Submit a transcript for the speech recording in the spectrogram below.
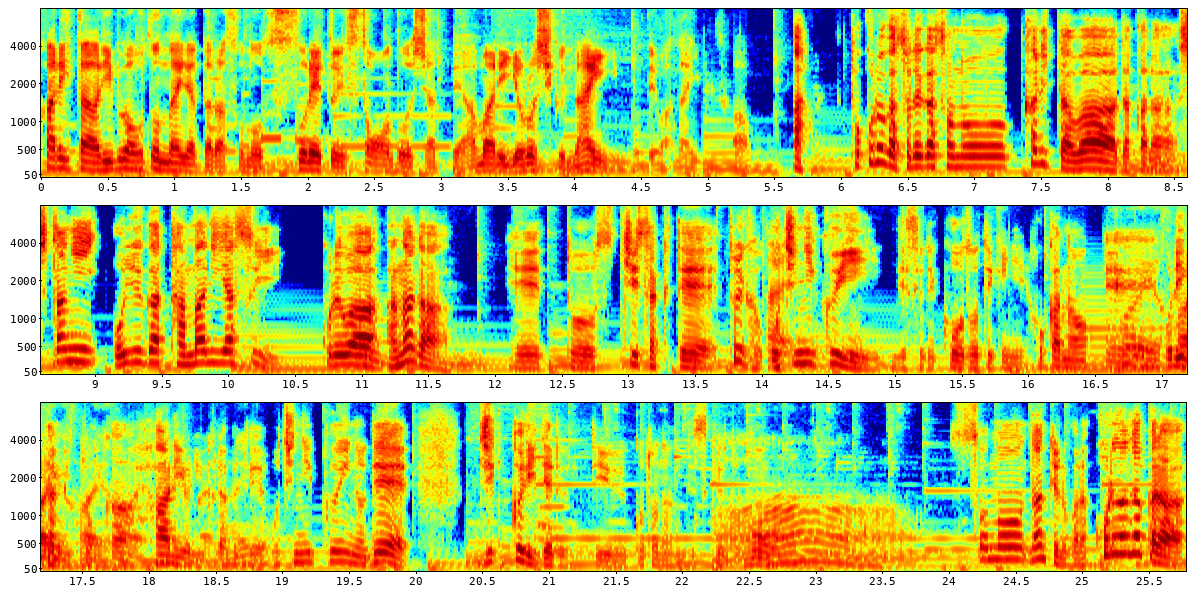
カリタはリブがほとんどないんだったら、そのストレートにストーンと落ちちゃって、あまりよろしくないのではないんですか？ところがそれがそのカリタは、だから下にお湯が溜まりやすい。これは穴が、えーっと小さくて、とにかく落ちにくいんですよね、構造的に。他の、えーはい折り紙とはいはいかはいハーリオに比べて落ちにくいので、じっくり出るっていうことなんですけれども。も、その、なんていうのかな、これはだから、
